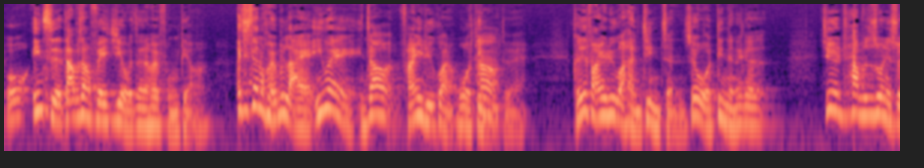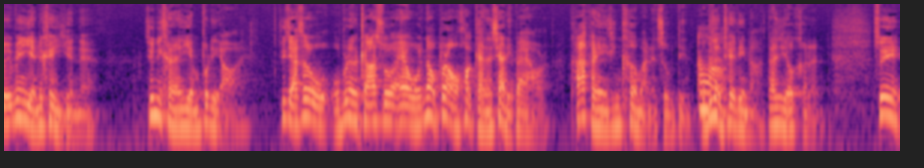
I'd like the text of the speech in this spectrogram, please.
我因此搭不上飞机，我真的会疯掉，而且真的回不来，因为你知道防疫旅馆我有订了，对不对？可是防疫旅馆很竞争，所以我订的那个就是他不是说你随便演就可以延呢，就你可能演不了、欸。就假设我我不能跟他说，哎、欸，我那我不然我换改成下礼拜好了。可他可能已经客满了，说不定，我不是很确定啊，但是有可能。所以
